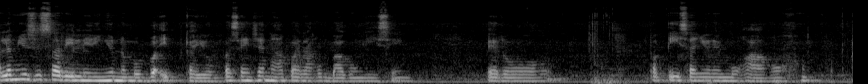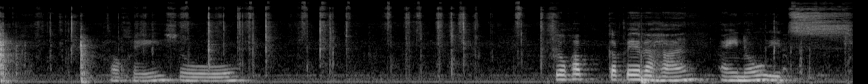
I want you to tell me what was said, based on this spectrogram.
Alam niyo sa sarili niyo na mabait kayo. Pasensya na para akong bagong gising. Pero pagtiisan niyo na yung mukha ko. okay, so So kap kaperahan, I know it's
